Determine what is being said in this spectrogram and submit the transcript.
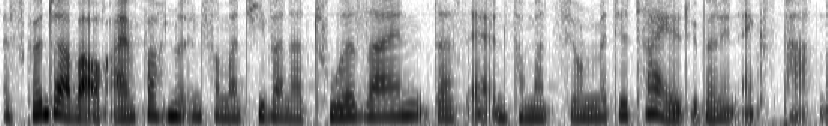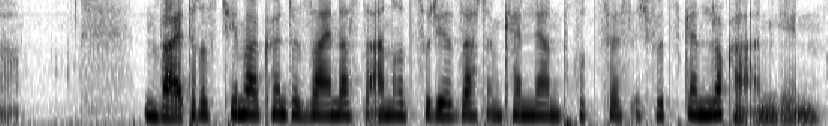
Es könnte aber auch einfach nur informativer Natur sein, dass er Informationen mit dir teilt über den Ex-Partner. Ein weiteres Thema könnte sein, dass der andere zu dir sagt im Kennenlernprozess, ich würde es gern locker angehen.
